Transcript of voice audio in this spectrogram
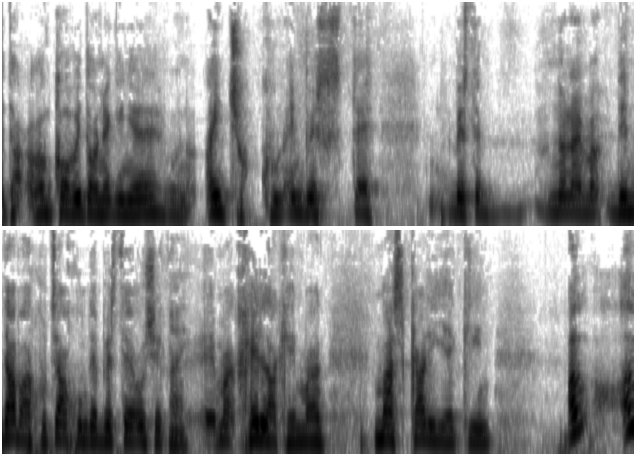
eta on COVID honekin ere, bueno, hain txukun, hain beste, beste, nola ema, denda bakutza junde beste hoxek, Bai. ema, gelak eman, maskariekin, hau, hau,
